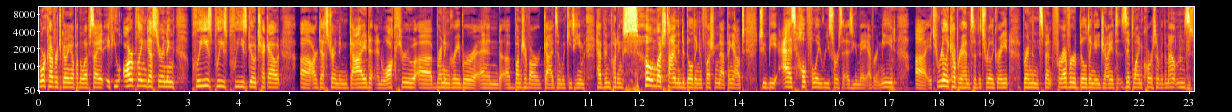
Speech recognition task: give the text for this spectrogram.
more coverage going up on the website. If you are playing Death Stranding, please, please, please go check out uh, our Death Stranding guide and walkthrough. Uh, Brendan Graeber and a bunch of our guides and wiki team have been putting so much time into building and fleshing that thing out to be as helpful a resource as you may ever need. Uh, it's really comprehensive. It's really great. Brendan spent forever building a giant zipline course over the mountains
